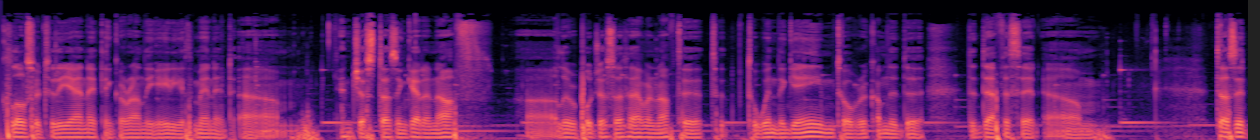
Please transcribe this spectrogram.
closer to the end, I think around the 80th minute, um, and just doesn't get enough. Uh, Liverpool just doesn't have enough to, to, to win the game to overcome the the, the deficit. Um, does it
